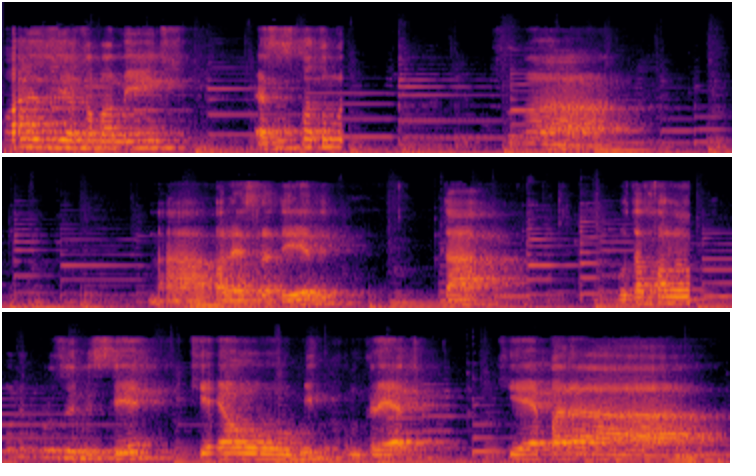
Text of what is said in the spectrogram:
falhas de acabamentos, essas patologias na, na palestra dele, tá? Vou estar tá falando do Poliplus MC, que é o microconcreto, que é para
